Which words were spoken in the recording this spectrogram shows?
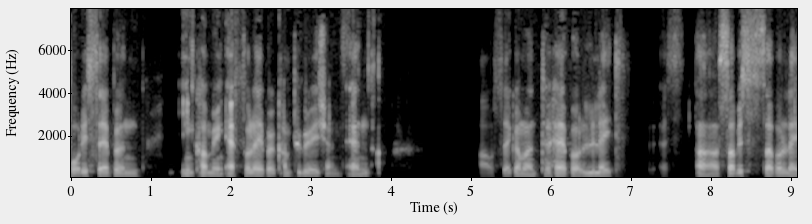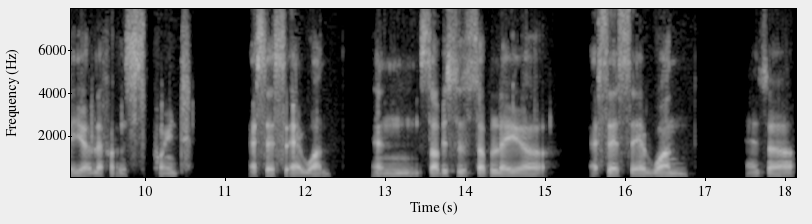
47 incoming F label configuration and our segment to have a related uh, service sublayer reference point SSL1 and service sublayer SSL1 has a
